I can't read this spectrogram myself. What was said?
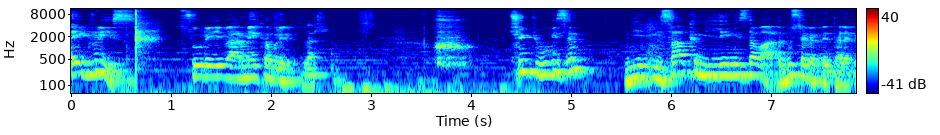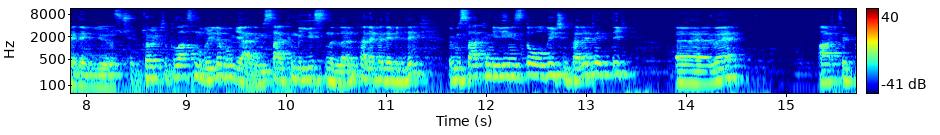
Agrees. Suriye'yi vermeyi kabul ettiler. Çünkü bu bizim misak-ı milliğimizde vardı. Bu sebeple talep edebiliyoruz. Çünkü Turkey Plus moduyla bu geldi. Misak-ı milli sınırlarını talep edebildik. Ve misak-ı milliğimizde olduğu için talep ettik. Ee, ve Artık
